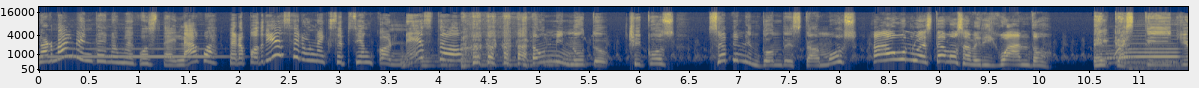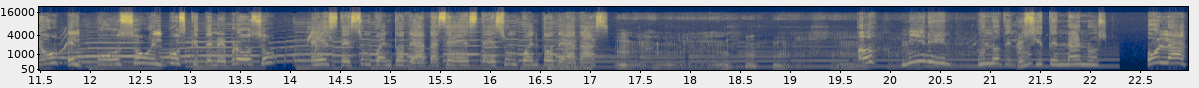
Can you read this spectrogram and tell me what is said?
Normalmente no me gusta el agua, pero podría ser una excepción con esto. Un minuto. Chicos, ¿saben en dónde estamos? Aún lo estamos averiguando. ¿El castillo? ¿El pozo? ¿El bosque tenebroso? Este es un cuento de hadas. Este es un cuento de hadas. ¡Ah! ¡Miren! Uno de los siete enanos. Hola,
